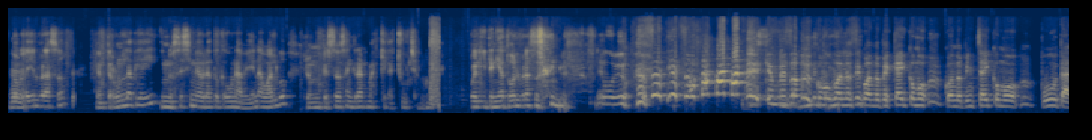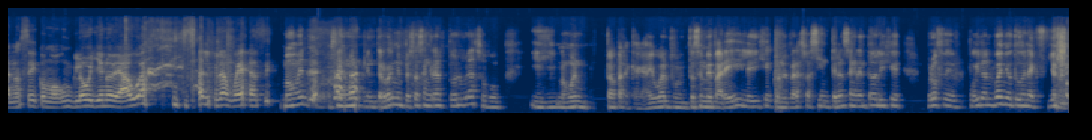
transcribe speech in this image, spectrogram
doblé el brazo. Me enterró un lápiz ahí y no sé si me habrá tocado una vena o algo, pero me empezó a sangrar más que la chucha. Bueno, y tenía todo el brazo sangrando. weón. que empezó No como cuando sé, cuando pescáis como, cuando pincháis como puta, no sé, como un globo lleno de agua y sale la wea así. Más o menos, o sea, me enterró y me empezó a sangrar todo el brazo, po. y me bueno, estaba para cagar igual, pues entonces me paré y le dije, con el brazo así entero ensangrentado, le dije, profe, ¿puedo ir al baño? Tuve una accidente.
